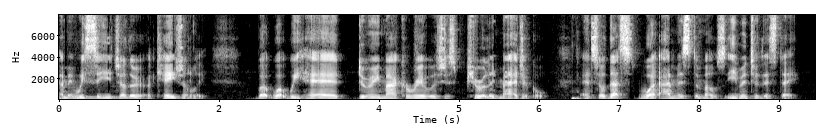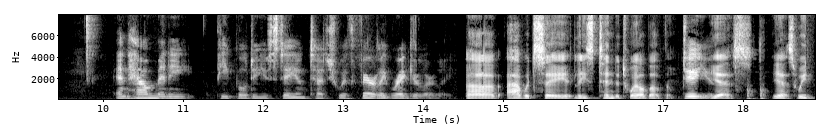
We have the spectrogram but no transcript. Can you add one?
I mean, we see each other occasionally, but what we had during my career was just purely magical. And so that's what I miss the most, even to this day. And how many people do you stay in touch with fairly regularly? Uh, I would say at least 10 to 12 of them. Do you? Yes, yes. We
